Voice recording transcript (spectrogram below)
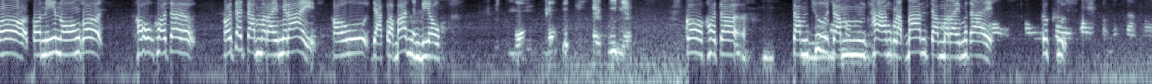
ก็ตอนนี้น้องก็เขาเขาจะเขาจะจำอะไรไม่ได้ เขาอยากกลับบ้านอย่างเดียว มองมองจุดแค่พื้นไงก็เขาจะจำชื่อจำทางกลับบ้านจำอะไรไม่ได้ ก็คือเอาสังฆทานมา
